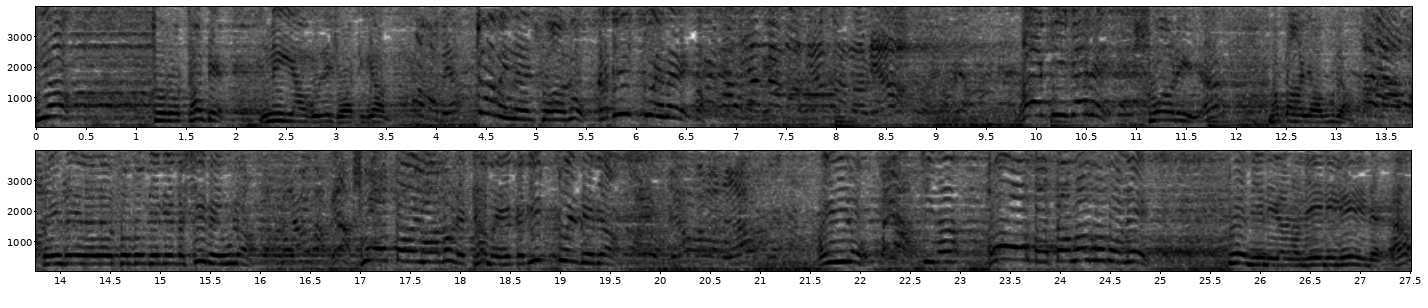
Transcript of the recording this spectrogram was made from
ဒီတော့ချိုတော်ထောက်တဲ့နေရာကိုလည်းရွာတီးရမယ်မှန်ပါဗျာကြွပင်နဲ့ရွာတို့ကတိတွေ့တယ်မှန်ပါဗျာမှန်ပါဗျာမှန်ပါဗျာဟာတီးကြတယ် ရွာတွေဟမ်မตายရဘူးလား အားရပါ စိမ့်စိမ့်လဲလဲစိုးစိုးပြင်းပြင်းမရှိသေးဘူးလား ဗျာ ရွှေတာရွာလို့လည်းထပ်မယ်ကတိတွေ့သေးဗျ မှန်ပါဗျာ မင်းကြီးတို့ကြည်သားဟောမှာတောင်ကောင်းမမောင်လေးတွေ့မြင်နေရတာမြင်နေလေးတွေနဲ့ဟမ်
